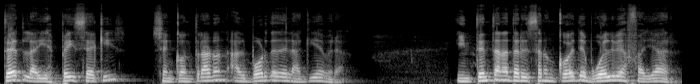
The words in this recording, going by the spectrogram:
Tesla y SpaceX se encontraron al borde de la quiebra. Intentan aterrizar un cohete, vuelve a fallar.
